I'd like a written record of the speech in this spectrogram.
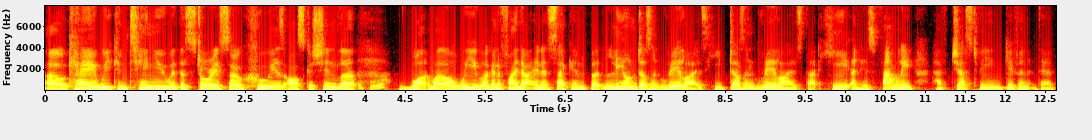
Uh, okay, we continue with the story. So, who is Oskar Schindler? Mm-hmm. What? Well, we are going to find out in a second. But Leon doesn't realize he doesn't realize that he and his family have just been given their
